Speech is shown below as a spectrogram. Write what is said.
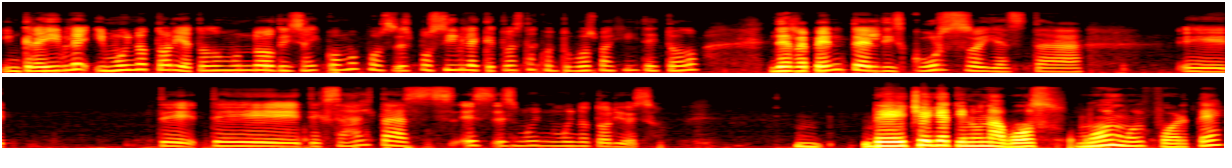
Increíble y muy notoria. Todo el mundo dice, ay, ¿cómo pues es posible que tú hasta con tu voz bajita y todo? De repente el discurso y hasta eh, te, te, te exaltas. Es, es muy, muy notorio eso. De hecho, ella tiene una voz muy, muy fuerte.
